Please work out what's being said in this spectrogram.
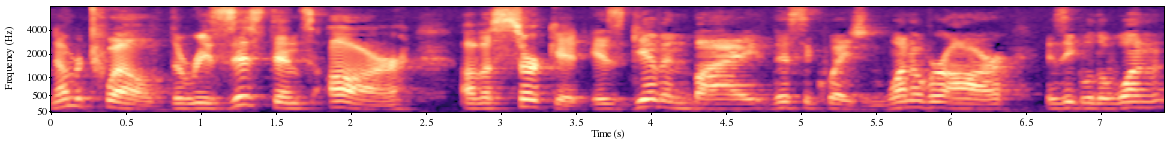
Number 12, the resistance R of a circuit is given by this equation. 1 over R is equal to 1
